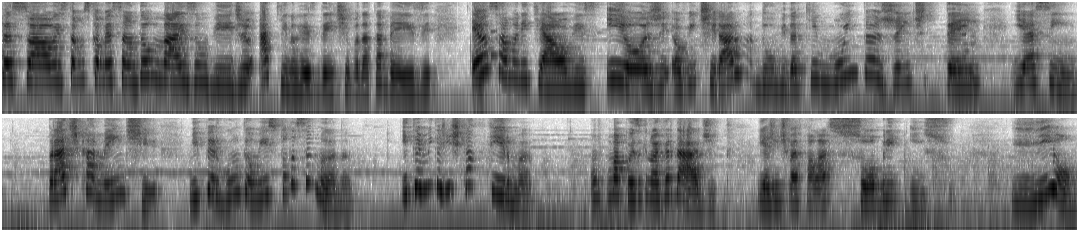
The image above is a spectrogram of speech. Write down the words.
pessoal! Estamos começando mais um vídeo aqui no Resident Evil Database. Eu sou a Monique Alves e hoje eu vim tirar uma dúvida que muita gente tem e é assim, praticamente me perguntam isso toda semana. E tem muita gente que afirma uma coisa que não é verdade. E a gente vai falar sobre isso. Leon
